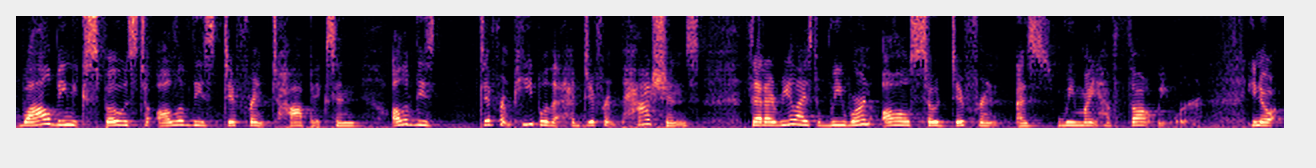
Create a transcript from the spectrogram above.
while being exposed to all of these different topics and all of these different people that had different passions that I realized we weren't all so different as we might have thought we were. You know,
